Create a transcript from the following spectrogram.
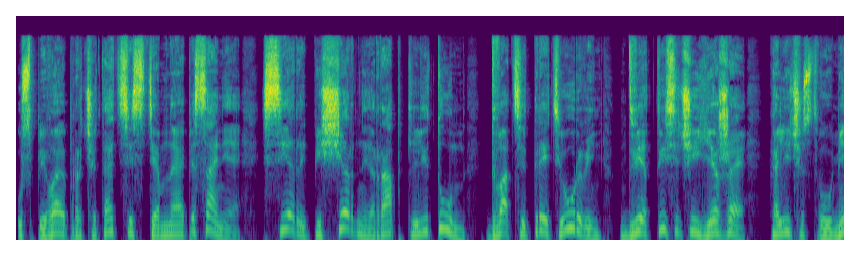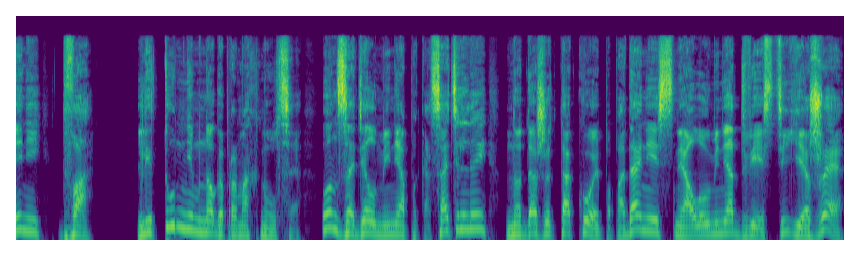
успеваю прочитать системное описание. Серый пещерный рапт летун, 23 уровень, 2000 ЕЖ, количество умений 2. Летун немного промахнулся. Он задел меня по касательной, но даже такое попадание сняло у меня 200 ЕЖ.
